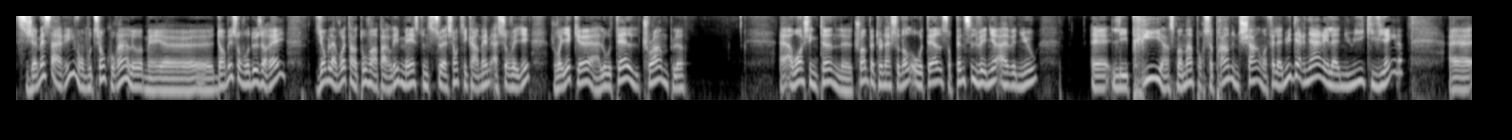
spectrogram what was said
Si jamais ça arrive, on vous tient au courant, là, mais euh, dormez sur vos deux oreilles. Guillaume Lavoie, tantôt, va en parler, mais c'est une situation qui est quand même à surveiller. Je voyais qu'à l'hôtel Trump, à Washington, le Trump International Hotel sur Pennsylvania Avenue, euh, les prix en ce moment pour se prendre une chambre, en fait, la nuit dernière et la nuit qui vient, euh,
